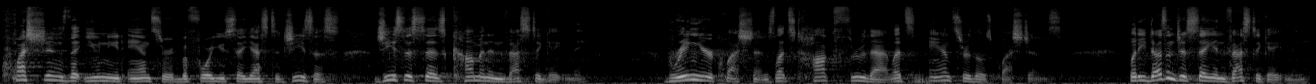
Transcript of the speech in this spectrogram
questions that you need answered before you say yes to Jesus, Jesus says, Come and investigate me. Bring your questions. Let's talk through that. Let's answer those questions. But he doesn't just say, Investigate me,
